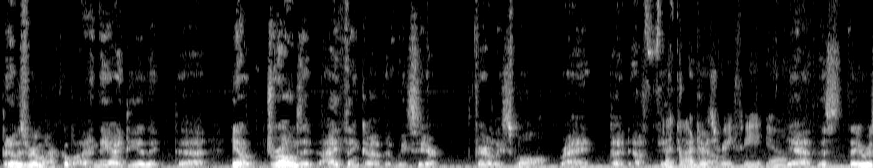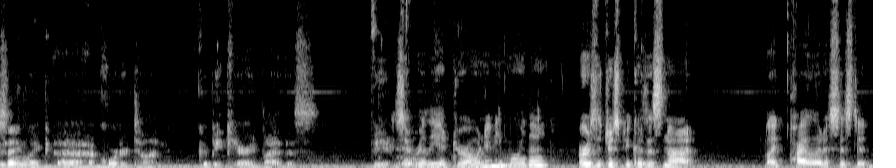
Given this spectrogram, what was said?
but it was remarkable, and the idea that uh, you know drones that I think of that we see are fairly small, right? But a 50 Like under gallon- three feet, yeah. Yeah, this they were saying like uh, a quarter ton could be carried by this vehicle. Is it really a drone anymore then, or is it just because it's not like pilot assisted?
